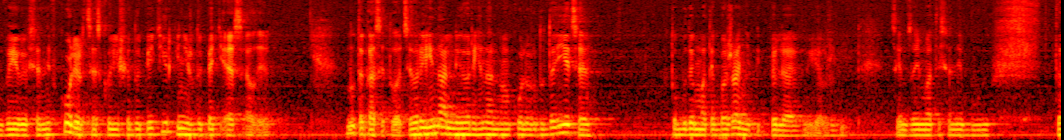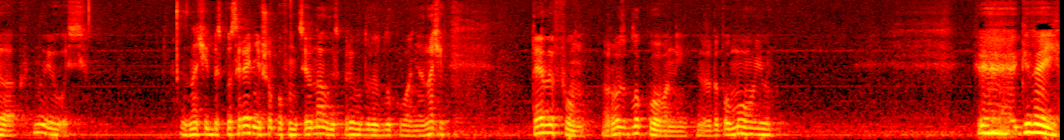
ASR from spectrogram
виявився не в колір, це скоріше до п'ятірки, ніж до 5S, але ну, така ситуація. Оригінальний оригінального кольору додається. Хто буде мати бажання, підпиляю. Я вже цим займатися не буду. Так, ну і ось. Значить, безпосередньо, що по функціоналу з приводу розблокування. Значить, телефон розблокований за допомогою Givey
